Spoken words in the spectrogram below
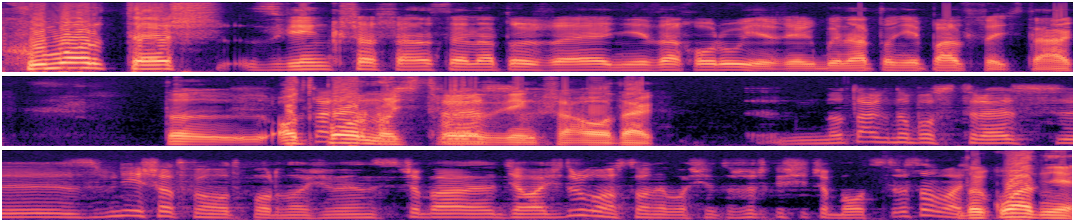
humor też zwiększa szansę na to, że nie zachorujesz, jakby na to nie patrzeć, tak? To odporność stres- twoja zwiększa, o tak. No tak, no bo stres y, zmniejsza twoją odporność, więc trzeba działać w drugą stronę właśnie, troszeczkę się trzeba odstresować. Dokładnie.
